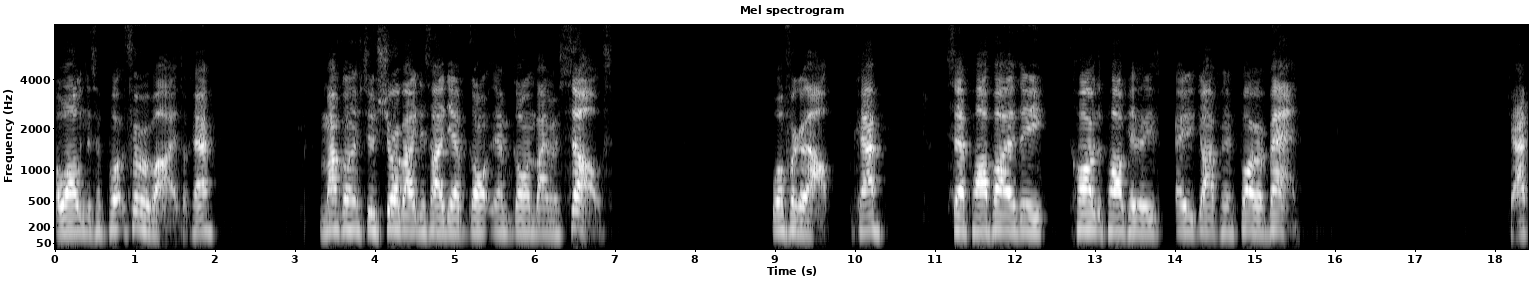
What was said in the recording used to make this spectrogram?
along to support supervise. Okay. I'm not going to too sure about this idea of going them going by themselves. We'll figure it out. Okay. Said Papa as he carved the pocket that he's, he's got from his father band. Okay.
